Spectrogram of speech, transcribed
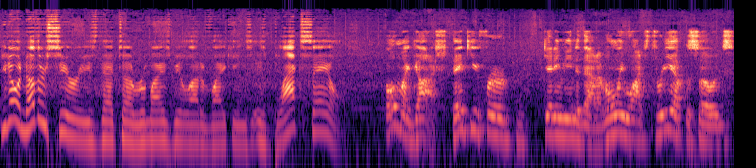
You know another series that uh, reminds me a lot of Vikings is Black Sails. oh my gosh! Thank you for getting me into that. I've only watched three episodes.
